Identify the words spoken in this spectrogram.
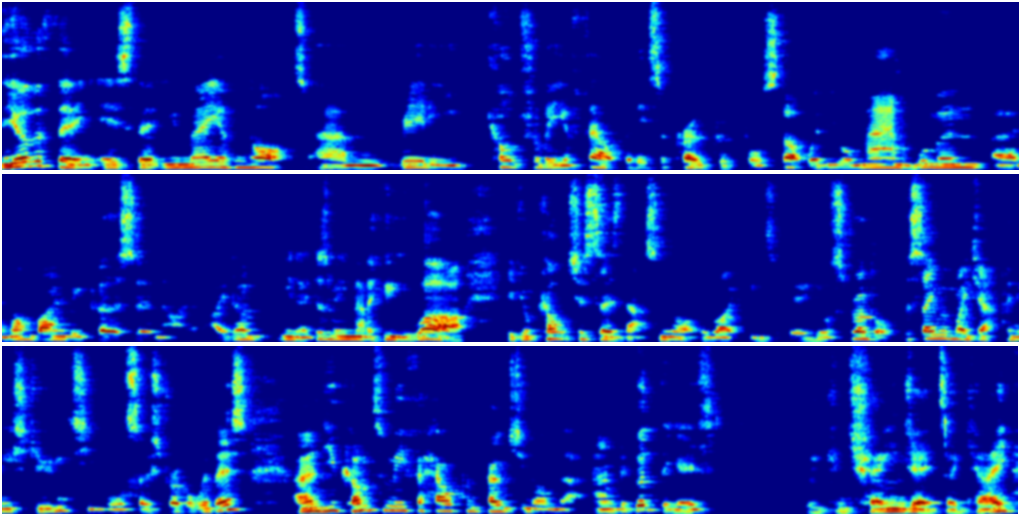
The other thing is that you may have not um, really culturally have felt that it's appropriate for stop whether you're man, woman, uh, non-binary person. I, I don't, you know, it doesn't really matter who you are. If your culture says that's not the right thing to do, you'll struggle. The same with my Japanese students, you also struggle with this, and you come to me for help and coaching on that. And the good thing is, we can change it, okay?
